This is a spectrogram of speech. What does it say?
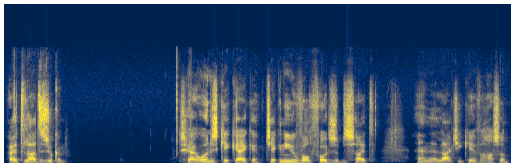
uit te laten zoeken. Dus ga gewoon eens een keer kijken. Check in ieder geval de foto's op de site. En laat je een keer verrassen.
